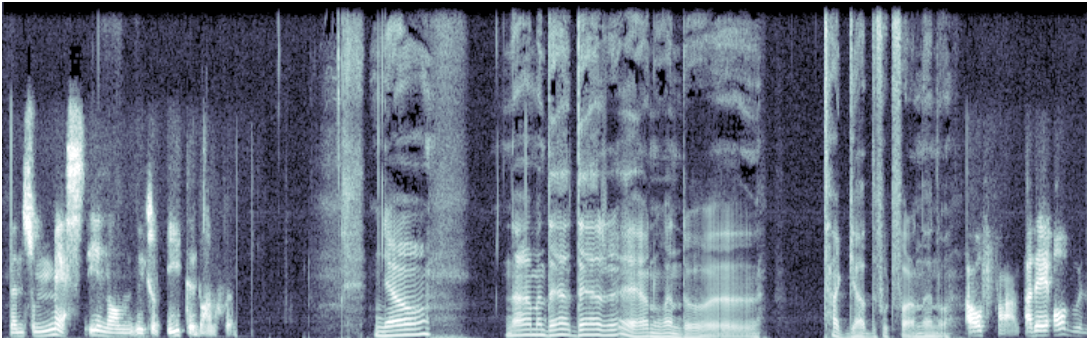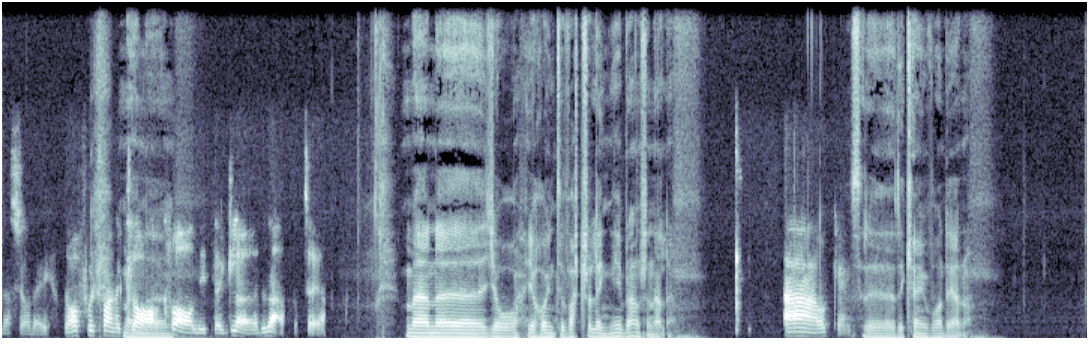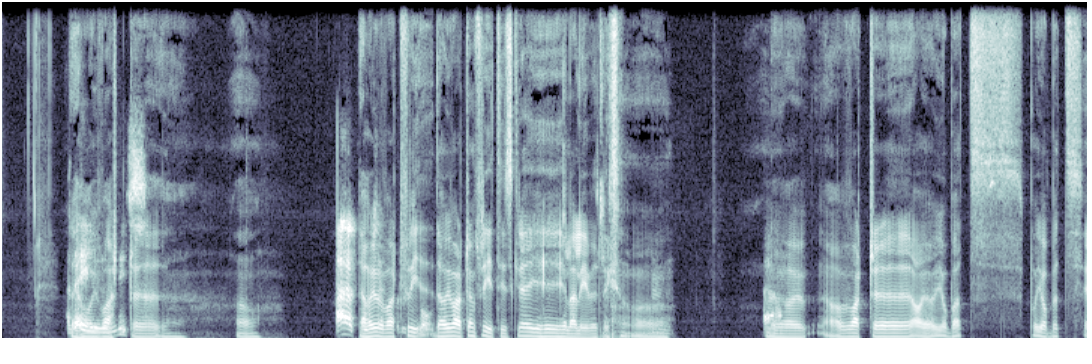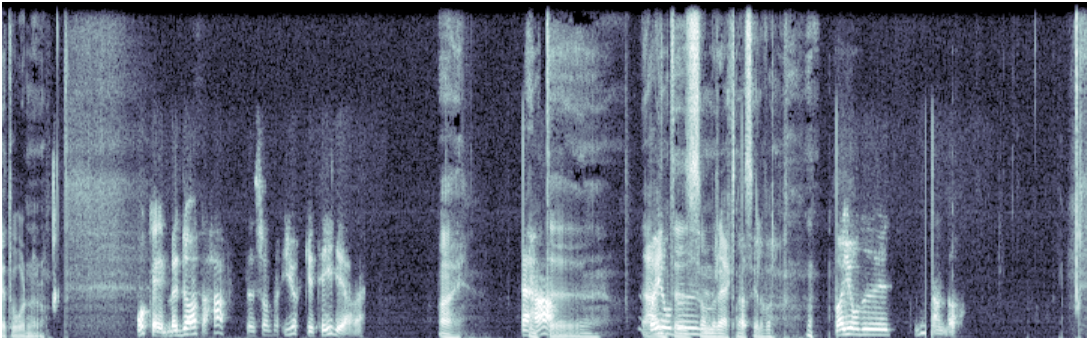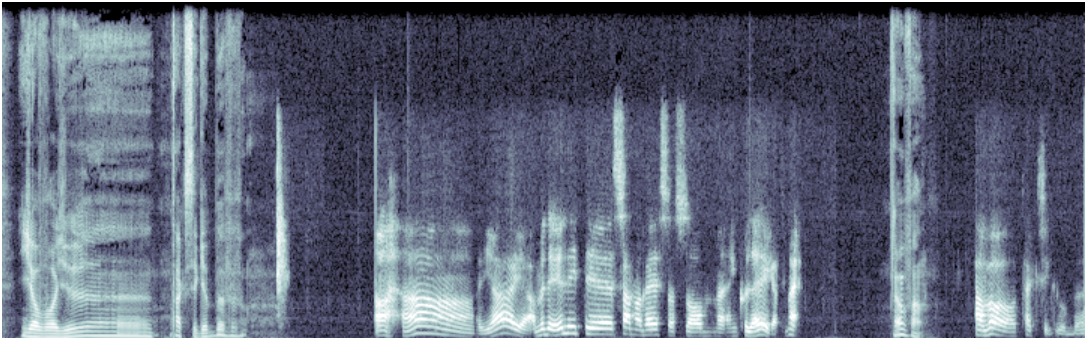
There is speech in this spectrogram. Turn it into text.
Men som mest inom liksom, IT-branschen. Ja, nej men där, där är jag nog ändå uh, taggad fortfarande ändå. Ja, fan. Ja, det avundas jag dig. Du har fortfarande men, klar, uh, kvar lite glöd där, så att säga. Men uh, ja, jag har inte varit så länge i branschen heller. Ah, okej. Okay. Så det, det, kan ju vara det då. Det, det har ju varit... Uh, ja. Det har, ju varit fri, det har ju varit en fritidsgrej hela livet liksom. Och mm. ja. jag, jag, har varit, eh, ja, jag har jobbat på jobbet ett år nu då. Okej, okay, men du har inte haft det som yrke tidigare? Nej. Jaha. Inte, nej, inte du... som räknas i alla fall. Vad gjorde du innan då? Jag var ju eh, taxigubbe för fan. Aha, ja ja. Men det är lite samma resa som en kollega till mig. Ja, fan. Han var taxigubbe.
